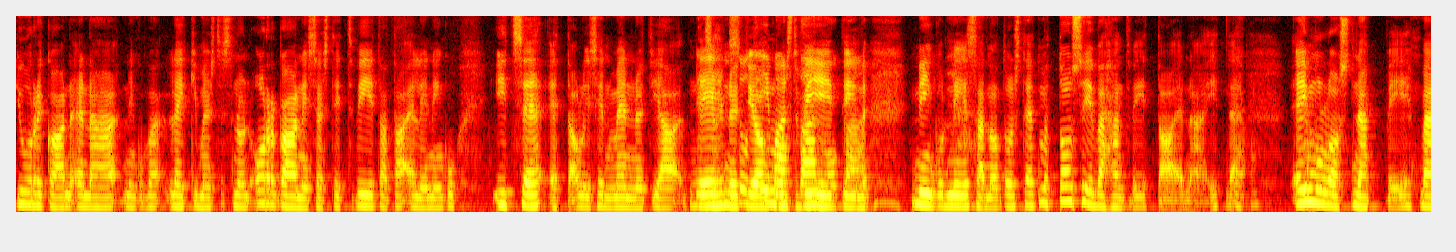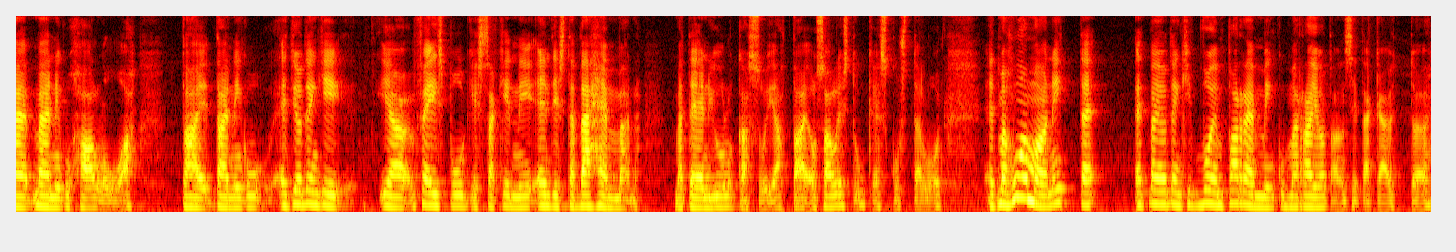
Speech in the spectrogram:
juurikaan enää, niin kuin mä leikkimielisesti sanoin, orgaanisesti twiitata, eli niin kuin itse, että olisin mennyt ja niin tehnyt sut jonkun twiitin niin, kuin niin sanotusti, että mä tosi vähän twiittaa enää itse. Joo. Ei mulla ole snappia, mä, mä en niin kuin halua. Tai, tai niin kuin, että jotenkin, ja Facebookissakin, niin entistä vähemmän mä teen julkaisuja tai osallistun keskusteluun. Et mä huomaan itse, että mä jotenkin voin paremmin, kun mä rajoitan sitä käyttöä.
